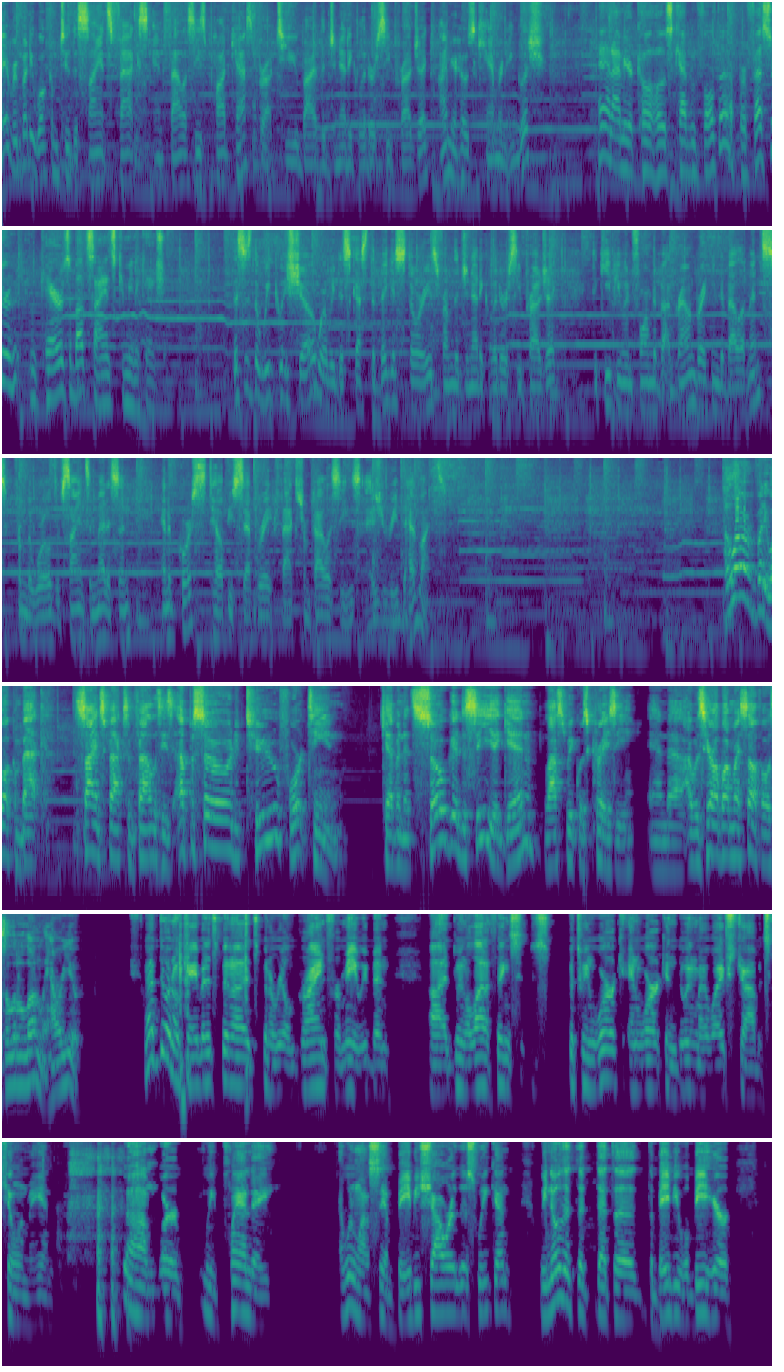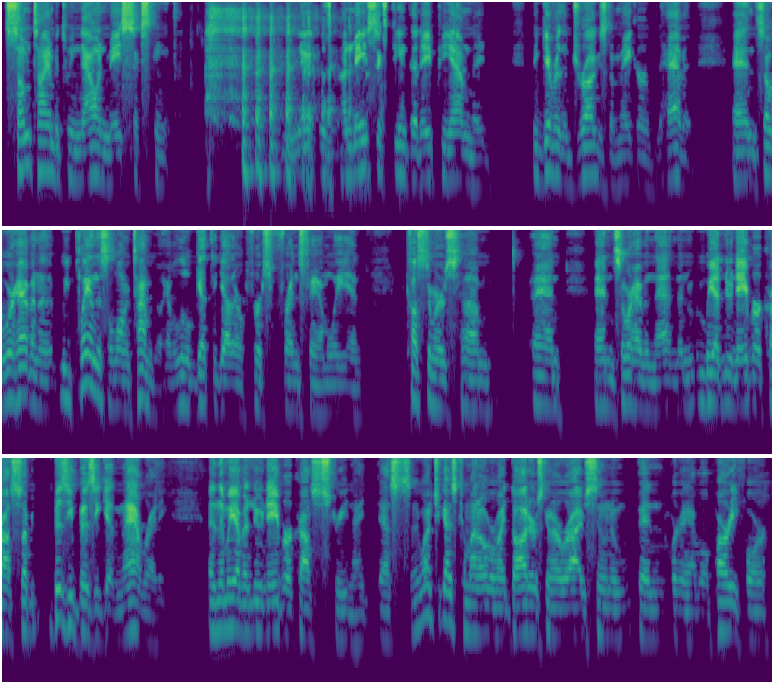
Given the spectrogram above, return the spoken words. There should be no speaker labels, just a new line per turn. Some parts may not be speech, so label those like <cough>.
Hey, everybody, welcome to the Science Facts and Fallacies podcast brought to you by the Genetic Literacy Project. I'm your host, Cameron English.
And I'm your co-host, Kevin Folta, a professor who cares about science communication.
This is the weekly show where we discuss the biggest stories from the Genetic Literacy Project to keep you informed about groundbreaking developments from the worlds of science and medicine, and of course, to help you separate facts from fallacies as you read the headlines. Hello, everybody. Welcome back. Science Facts and Fallacies, episode 214. Kevin, it's so good to see you again. Last week was crazy, and uh, I was here all by myself. I was a little lonely. How are you?
I'm doing okay, but it's been a it's been a real grind for me. We've been uh, doing a lot of things between work and work and doing my wife's job. It's killing me, and <laughs> um, where we planned a I wouldn't want to say a baby shower this weekend. We know that the that the the baby will be here sometime between now and May 16th. <laughs> on May 16th at 8 p.m., they they give her the drugs to make her have it. And so we're having a we planned this a long time ago. Have a little get together, first friends, family, and customers, um, and and so we're having that. And then we had a new neighbor across. So I'm busy, busy getting that ready. And then we have a new neighbor across the street, and I asked, "Why don't you guys come on over? My daughter's going to arrive soon, and, and we're going to have a little party for her."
